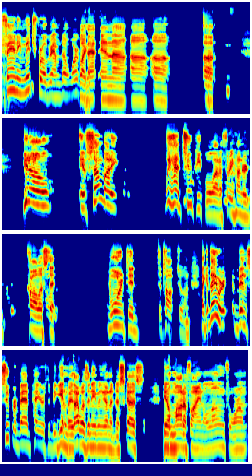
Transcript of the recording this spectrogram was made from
Fannie Mitch program don't work like that. And uh, uh, uh, uh, you know, if somebody, we had two people out of 300 call us that warranted to talk to them. Like if they were been super bad payers to begin with, I wasn't even going to discuss, you know, modifying a loan for them.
